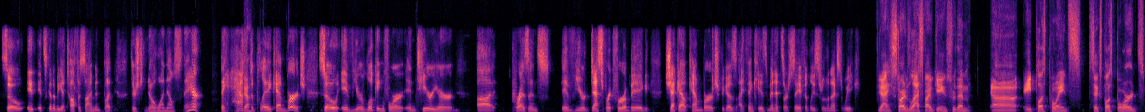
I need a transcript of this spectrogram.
So it, it's going to be a tough assignment, but there's no one else there. They have Yeah. to play Khem Birch. So if you're looking for interior uh, presence, if you're desperate for a big, check out Khem Birch because I think his minutes are safe at least for the next week. Yeah, he started the last five games for them. Uh eight plus points, six plus boards,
